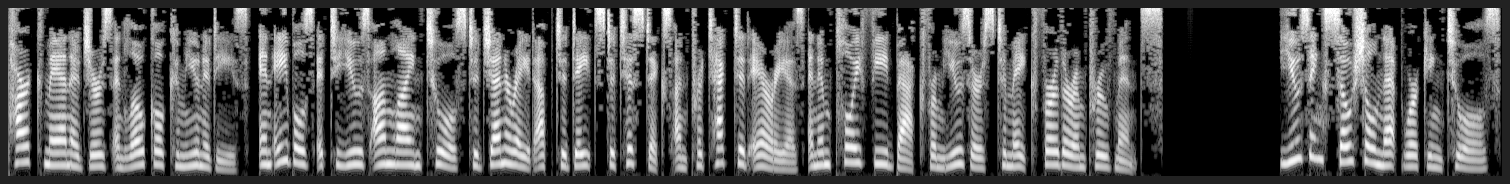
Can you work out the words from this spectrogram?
park managers and local communities, enables it to use online tools to generate up-to-date statistics on protected areas and employ feedback from users to make further improvements. Using social networking tools,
